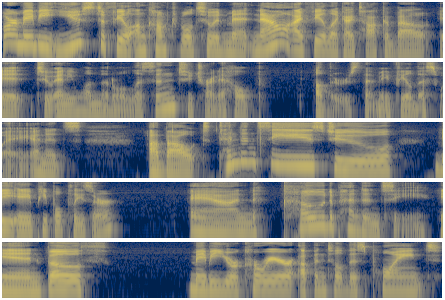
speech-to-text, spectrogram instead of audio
or maybe used to feel uncomfortable to admit. Now I feel like I talk about it to anyone that will listen to try to help others that may feel this way. And it's about tendencies to be a people pleaser and codependency in both maybe your career up until this point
